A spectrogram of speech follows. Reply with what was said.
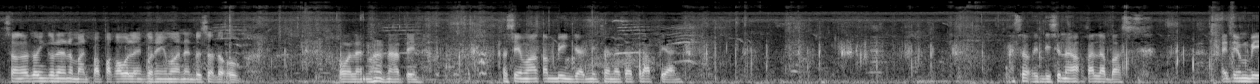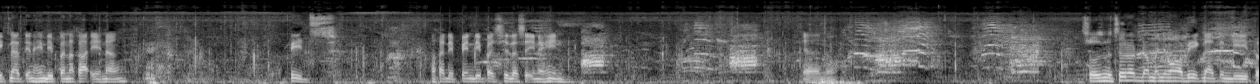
So ang gagawin ko na naman, papakawalan ko na yung mga nandun sa loob. Pakawalan muna natin. Kasi yung mga kambing dyan, minsan natatrap yan. So hindi sila nakakalabas. Ito yung biik natin na hindi pa nakain ng feeds. Nakadepende pa sila sa inahin. Yan o. So sunod-sunod naman yung mga biik natin dito.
